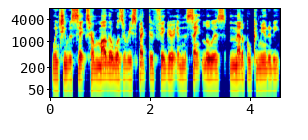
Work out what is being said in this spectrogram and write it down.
when she was six. Her mother was a respected figure in the St. Louis medical community,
